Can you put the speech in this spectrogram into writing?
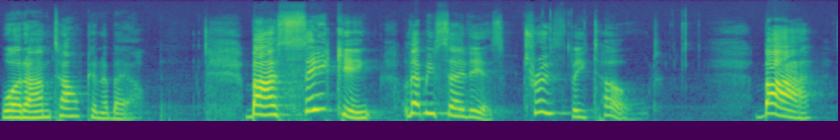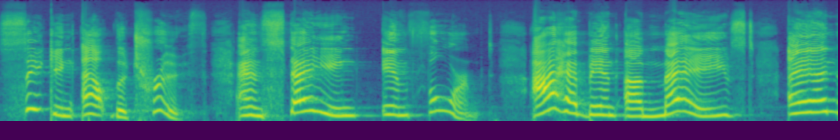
what I'm talking about. By seeking, let me say this truth be told, by seeking out the truth and staying informed, I have been amazed and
